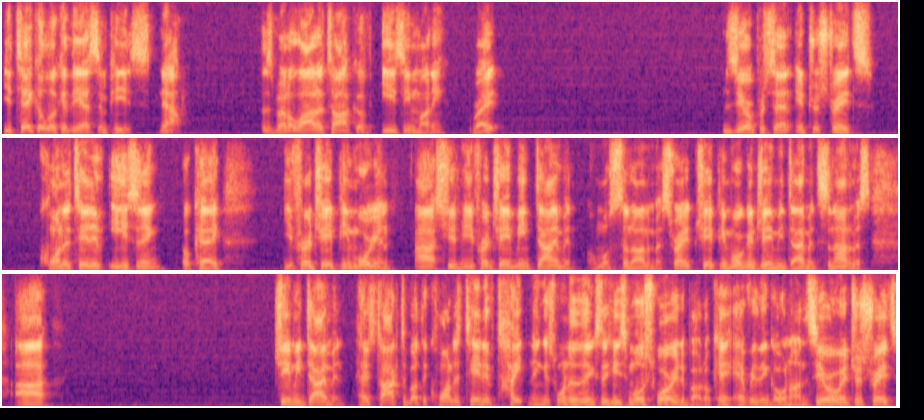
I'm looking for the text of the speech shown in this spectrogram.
you take a look at the S and P's. Now, there's been a lot of talk of easy money, right? Zero percent interest rates, quantitative easing. Okay, you've heard J.P. Morgan. Uh, excuse me, you've heard Jamie Dimon, almost synonymous, right? J.P. Morgan, Jamie Dimon, synonymous. Uh, Jamie Dimon has talked about the quantitative tightening is one of the things that he's most worried about. Okay, everything going on, zero interest rates,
